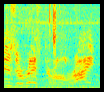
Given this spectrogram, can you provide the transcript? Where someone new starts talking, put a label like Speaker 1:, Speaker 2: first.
Speaker 1: Is a restaurant, right?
